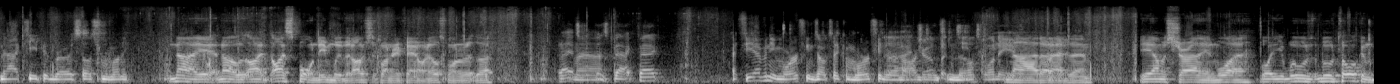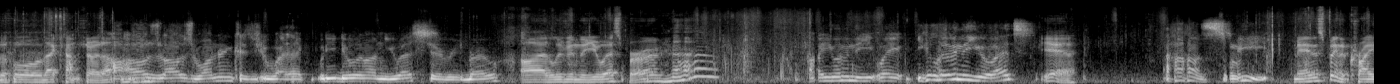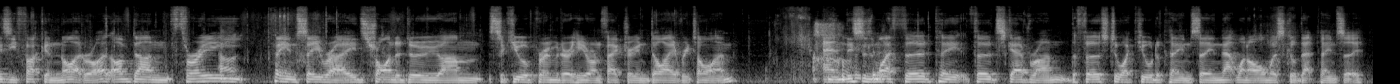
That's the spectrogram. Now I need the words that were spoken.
Nah, keep it, bro. It sells for money. No, yeah, no. I I spawned in with it. I was just wondering if anyone else wanted it though. Can I take Nah. this backpack? If you have any morphines, I'll take a morphine and an I oxygen drop a from though. Nah, I don't have them. Yeah, I'm Australian. Why? Well, you, we, were, we were talking before that cunt showed up. I, was I was wondering because you what, like what are you doing on U.S. servers, bro? I live in the US, bro. Oh, you live in the wait? You live in the U.S. yeah. Oh, sweet. Man, it's been a crazy fucking night, right? I've done three Uh, PMC raids trying to do um, secure perimeter here on factory and die every time. And this is my third P- third scav run. The first two I killed a PMC, and that one I almost killed that PMC.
